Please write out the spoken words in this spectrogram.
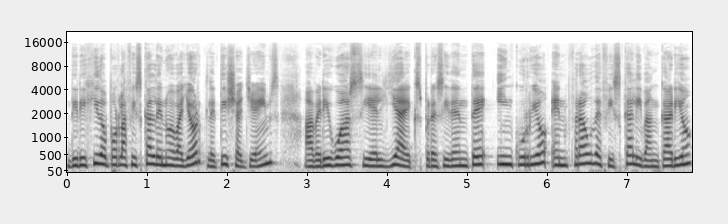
dirigido por la fiscal de Nueva York, Leticia James, averigua si el ya expresidente incurrió en fraude fiscal y bancario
